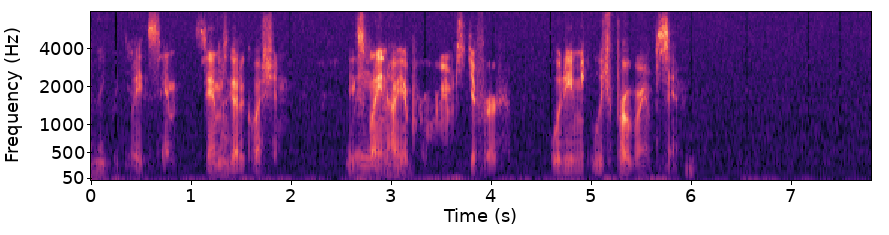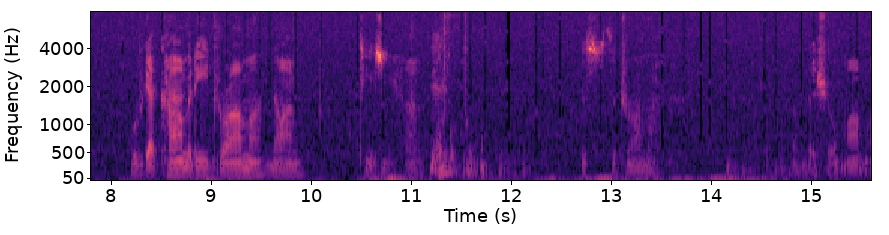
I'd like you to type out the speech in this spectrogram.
I think we did. wait, Sam. Sam's No. got a question. Explain how your programs differ. What do you mean? Which programs, Sam? We've got comedy, drama. No, I'm teasing. Uh, this is the drama. Official Mama.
